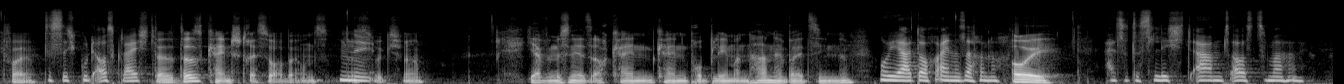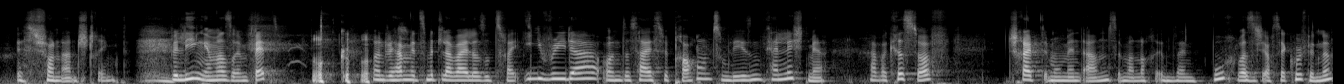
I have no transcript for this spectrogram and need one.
Voll. dass sich gut ausgleicht. Das, das ist kein Stressor bei uns. Das nee. ist wirklich wahr. Ja, wir müssen jetzt auch kein, kein Problem an Haaren herbeiziehen. Ne? Oh ja, doch, eine Sache noch. Ui. Also das Licht abends auszumachen, ist schon anstrengend. Wir liegen immer so im Bett. Oh Gott. Und wir haben jetzt mittlerweile so zwei E-Reader und das heißt, wir brauchen zum Lesen kein Licht mehr. Aber Christoph schreibt im Moment abends immer noch in sein Buch, was ich auch sehr cool finde.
